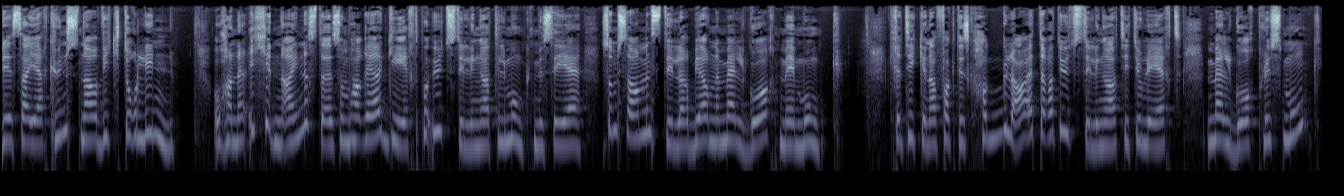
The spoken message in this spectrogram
Det sier kunstner Viktor Lind, og han er ikke den eneste som har reagert på utstillinga til Munch-museet, som sammenstiller Bjarne Melgaard med Munch. Kritikken har faktisk hagla etter at utstillinga titulert 'Melgaard pluss Munch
